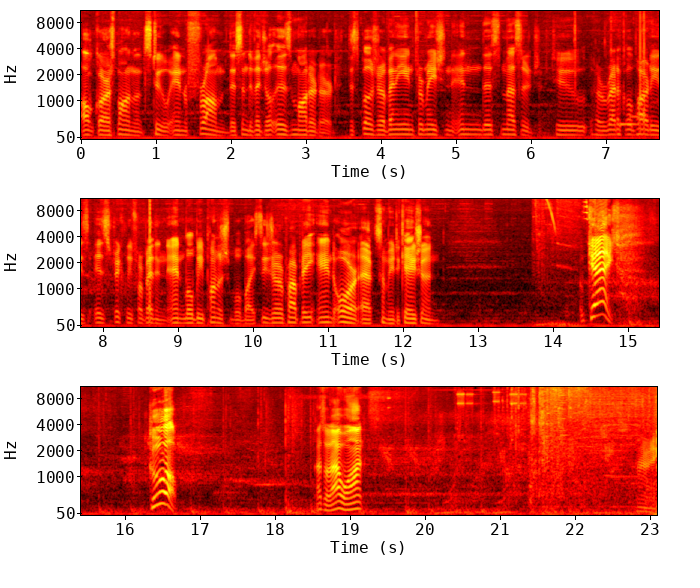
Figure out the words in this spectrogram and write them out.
All correspondence to and from this individual is monitored. Disclosure of any information in this message to heretical parties is strictly forbidden and will be punishable by seizure of property and or excommunication. Okay. Cool. That's what I want. Alright.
